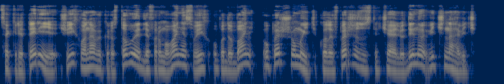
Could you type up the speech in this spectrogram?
це критерії, що їх вона використовує для формування своїх уподобань у першу мить, коли вперше зустрічає людину віч навіч,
